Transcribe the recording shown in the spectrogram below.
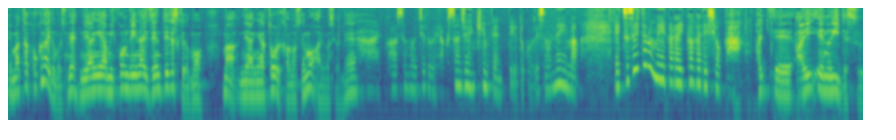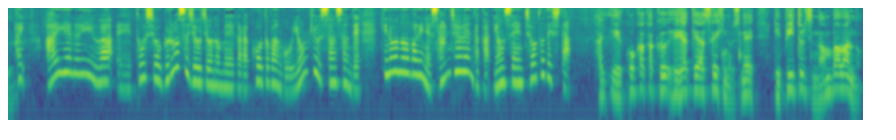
また国内でもですね、値上げは見込んでいない前提ですけれども、まあ、値上げが通る可能性もありますよね。はい。為替も1ドル130円近辺っていうところですよね、今。え続いての銘柄いかがでしょうか？はい、えー、INE です。はい。INE は、えー、東証グロース上場の銘柄コード番号4933で、昨日の終値30円高4000円ちょうどでした。はい、えー、高価格ヘアケア製品のですね、リピート率ナンバーワンの、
